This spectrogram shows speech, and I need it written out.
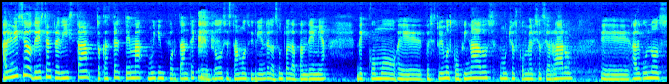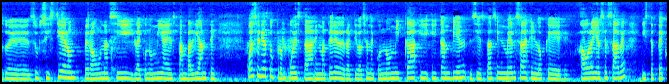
Al inicio de esta entrevista tocaste el tema muy importante que todos estamos viviendo, el asunto de la pandemia de cómo eh, pues estuvimos confinados, muchos comercios cerraron, eh, algunos eh, subsistieron, pero aún así la economía es tan valiente. ¿Cuál sería tu propuesta en materia de reactivación económica y, y también si estás inmersa en lo que ahora ya se sabe, Istepec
